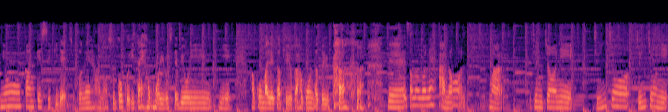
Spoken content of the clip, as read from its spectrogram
尿管結石で、ちょっとね、あの、すごく痛い思いをして病院に運ばれたというか、運んだというか で、その後ね、あの、まあ、順調に、順調、順調に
